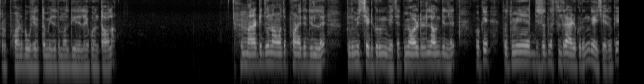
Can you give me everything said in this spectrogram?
तर फॉन्ट बघू शकता मी जे तुम्हाला दिलेलं आहे कोणतावाला. मराठी जो नावाचा फॉन्ट आहे ते दिलेलं आहे तो तुम्ही सेट करून घ्यायचा आहे. मी ऑलरेडी लावून दिले आहेत ओके तर तुम्ही दिसत नसतील तर ॲड करून घ्यायचे आहेत ओके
